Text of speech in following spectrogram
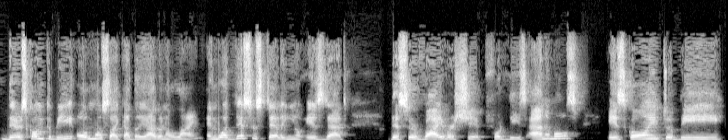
there's going to be almost like a diagonal line. And what this is telling you is that the survivorship for these animals is going to be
